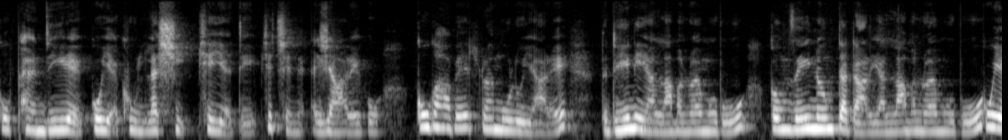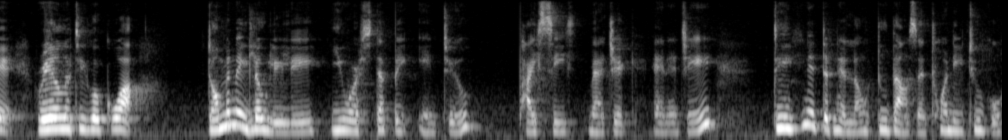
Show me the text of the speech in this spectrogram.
ကိုဖန်တီးတဲ့ကိုယ့်ရဲ့အခုလက်ရှိဖြစ်ရတဲ့ဖြစ်ချင်တဲ့အရာတွေကိုကိုကပဲလွှမ်းမိုးလို့ရတယ်။တည်င်းတွေကလာမလွှမ်းမိုးဘူး။ကုံစိမ်းနှုံးတက်တာတွေကလာမလွှမ်းမိုးဘူး။ကိုယ့်ရဲ့ reality ကိုကိုက dominate လုပ်လေလေ you are stepping into Pisces magic energy ဒီနှစ်တစ်နှစ်လုံး2022ကို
